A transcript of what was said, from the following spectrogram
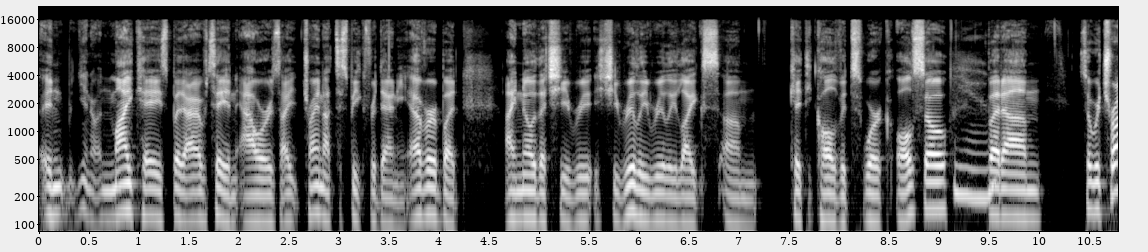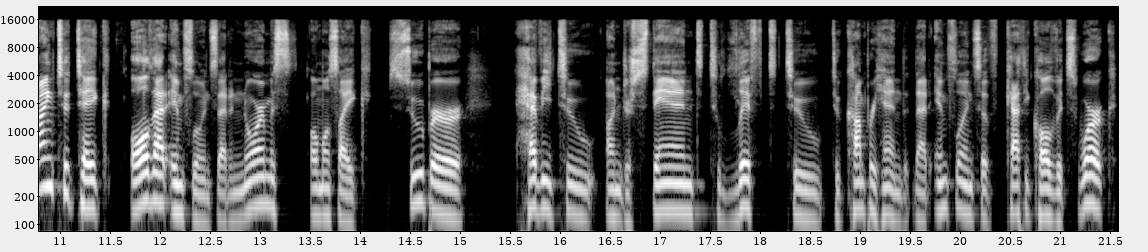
in you know in my case, but I would say in ours. I try not to speak for Danny ever, but I know that she re- she really really likes um, Katie Kollwitz's work also. Yeah. But um, so we're trying to take all that influence, that enormous, almost like super heavy to understand, to lift, to to comprehend that influence of Kathy Kollwitz's work.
